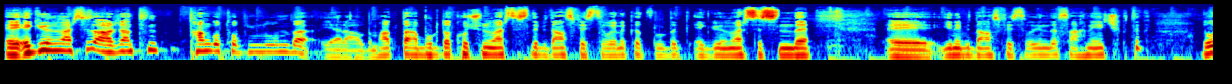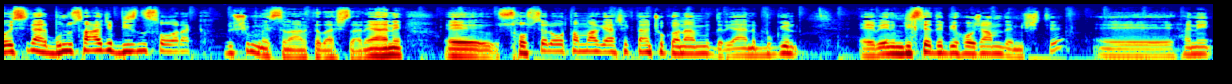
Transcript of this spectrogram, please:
e, Ege Üniversitesi Arjantin Tango topluluğunda yer aldım. Hatta burada Koç Üniversitesi'nde bir dans festivaline katıldık. Ege Üniversitesi'nde e, yine bir dans festivalinde sahneye çıktık. Dolayısıyla yani bunu sadece business olarak düşünmesin arkadaşlar. Yani e, sosyal ortamlar gerçekten çok önemlidir. Yani bugün e, benim lisede bir hocam demişti. E, hani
